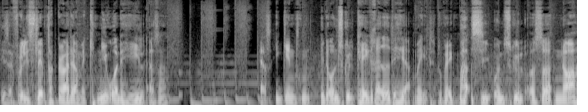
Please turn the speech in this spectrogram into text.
Det er selvfølgelig slemt at gøre det, og med kniv og det hele, altså altså igen, sådan, et undskyld kan ikke redde det her, mate. Du kan ikke bare sige undskyld, og så, nå,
